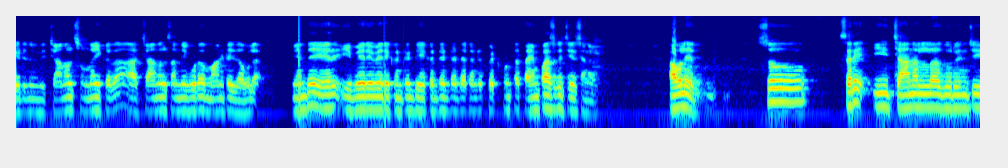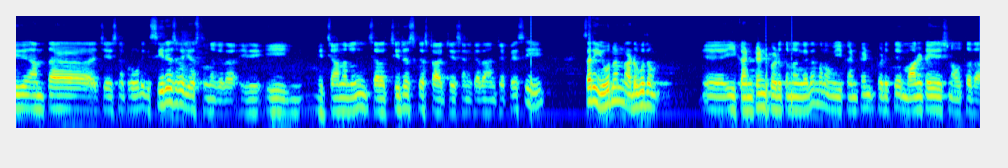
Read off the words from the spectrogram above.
ఏడెనిమిది ఛానల్స్ ఉన్నాయి కదా ఆ ఛానల్స్ అన్నీ కూడా మానిటైజ్ అవ్వలే. అంటే ఏ- ఈ వేరే వేరే కంటెంట్ ఏ కంటెంట్ అంటే కంటెంట్ పెట్టుకుంటా టైంపాస్గా చేశాను. అవ్వలేదు. సో సరే ఈ ఛానళ్ళ గురించి అంతా చేసినప్పుడు కూడా ఇది సీరియస్గా చేస్తున్నా కదా. ఇది ఈ ఈ ఛానల్ని చాలా సీరియస్గా స్టార్ట్ చేశాను కదా అని చెప్పేసి సరే ఎవరన్నా అడుగుదాం. ఈ కంటెంట్ పెడుతున్నాం కదా మనం ఈ కంటెంట్ పెడితే మానిటైజేషన్ అవుతుందా?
